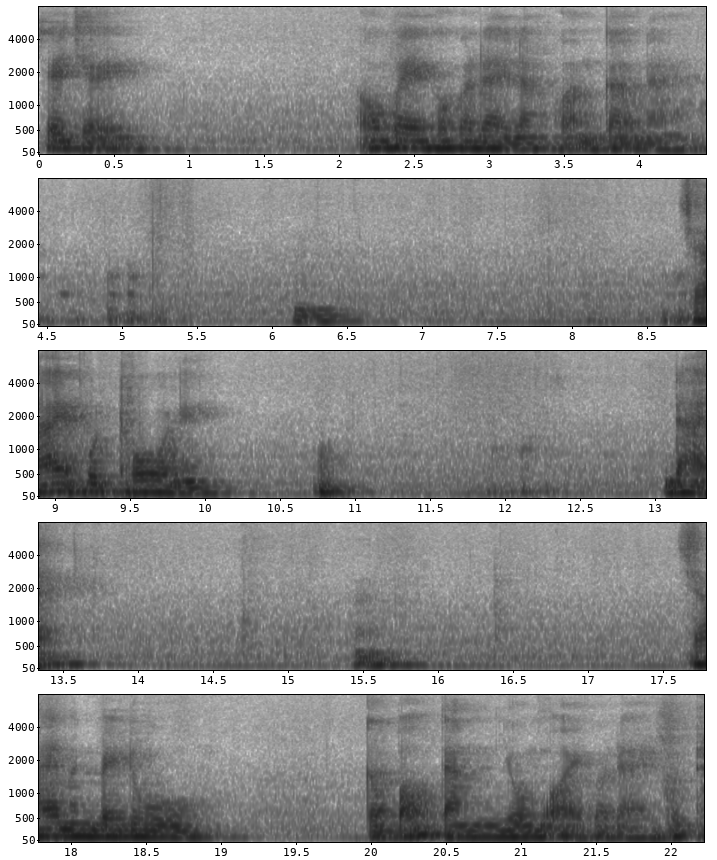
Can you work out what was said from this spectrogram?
เฉยๆ เอาไปเขาก็ได้รับความก้าวหน้าใช้พุทโธนี่ได้ใช้มันไปดูกระเป๋าตังโยมอ้อยก็ได้พุทโธ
